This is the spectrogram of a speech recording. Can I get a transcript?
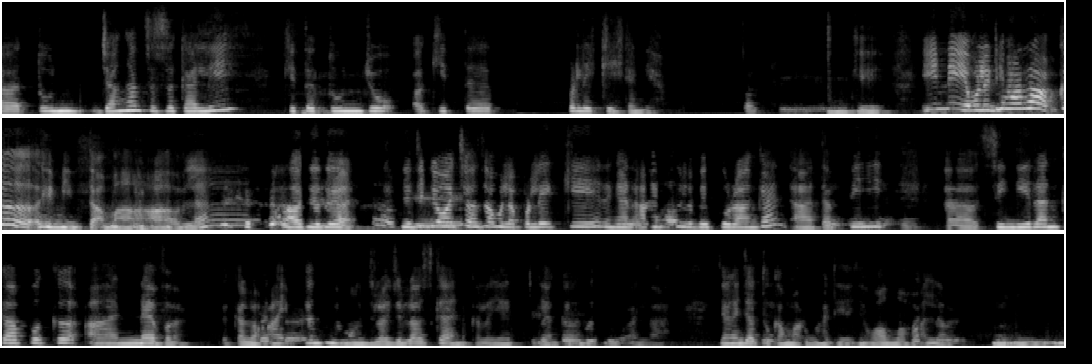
uh, tun- jangan sesekali kita tunjuk uh, kita perlekehkan dia. Okey. Okey. Ini yang boleh diharap ke? Eh minta maaf lah. Ha, macam tu kan. Jadi dia macam sama lah perlekeh dengan Ya, air tu lebih kurang kan. Uh, tapi Mm-mm. uh, sindiran ke apa ke uh, never. Kalau aib kan tu memang jelas-jelas kan. Kalau yang yang Betul. kedua tu alah jangan jatuhkan maruah dia je. Wallahu alam. Betul. Hmm.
